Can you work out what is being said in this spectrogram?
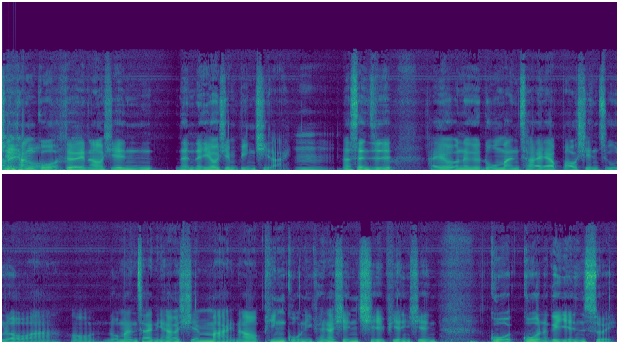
先烫过，对，然后先冷了以后先冰起来。嗯，那甚至还有那个罗曼菜要包咸猪肉啊，哦，罗曼菜你要先买，然后苹果你可能要先切片，先过过那个盐水，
